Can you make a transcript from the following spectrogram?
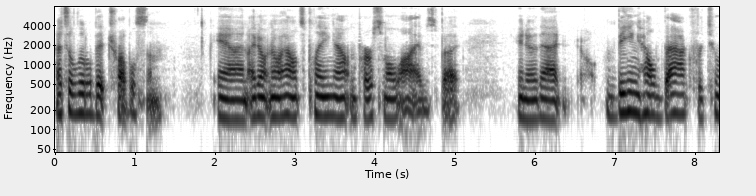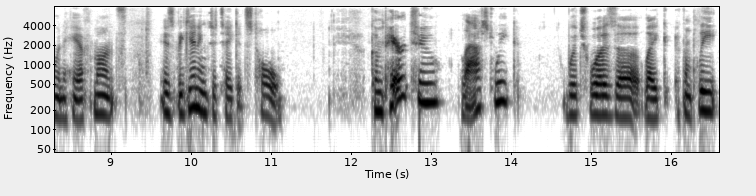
That's a little bit troublesome. And I don't know how it's playing out in personal lives, but, you know, that being held back for two and a half months is beginning to take its toll. Compared to last week, which was a, like a complete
